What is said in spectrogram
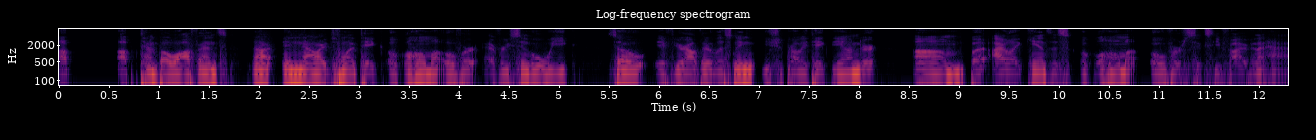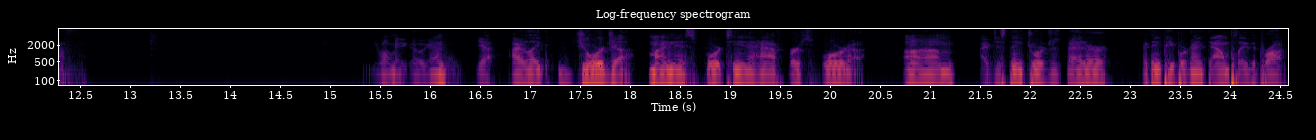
up up tempo offense. Uh, and now I just want to take Oklahoma over every single week. So if you're out there listening, you should probably take the under. Um, but I like Kansas Oklahoma over 65 and a half. You want me to go again? Yeah. I like Georgia minus 14 and a half versus Florida. Um, I just think Georgia's better. I think people are going to downplay the Brock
